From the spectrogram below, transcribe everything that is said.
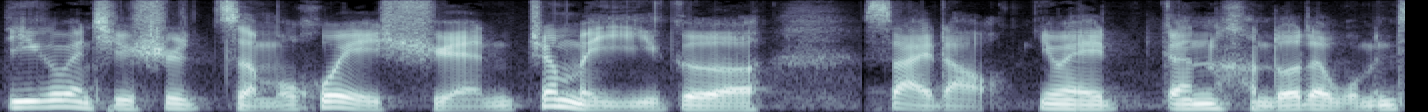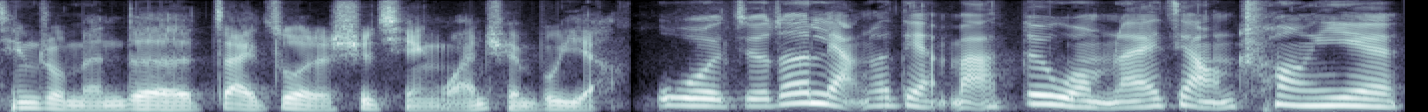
第一个问题是怎么会选这么一个赛道？因为跟很多的我们听众们的在做的事情完全不一样。我觉得两个点吧，对我们来讲，创业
